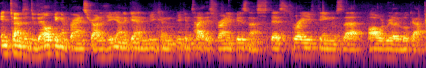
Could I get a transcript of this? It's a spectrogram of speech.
in terms of developing a brand strategy, and again, you can you can take this for any business. There's three things that I would really look at.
